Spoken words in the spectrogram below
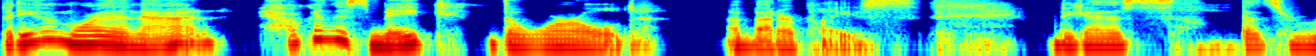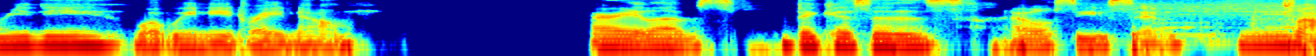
But even more than that, how can this make the world a better place? Because that's really what we need right now. All right, loves. Big kisses. I will see you soon. Mwah.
